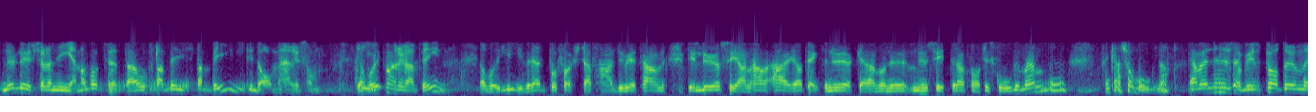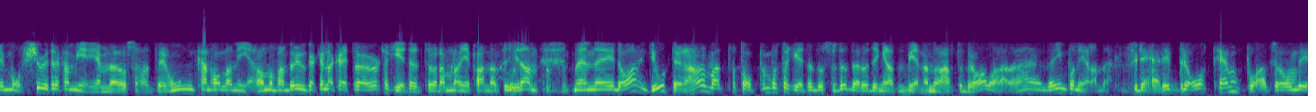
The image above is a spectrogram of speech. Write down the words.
nu lyser den igenom på ett sätt. Och stabil, stabilt idag med liksom. Jag var ju fan redan fin. Jag var ju livrädd på första. Fan, du vet, han, det löser han. han. Jag tänkte nu ökar han och nu, nu sitter han snart i skogen. Men eh, han kanske har mognat. Ja, men nu- vi pratade om det i morse vi träffade Miriam där och sa att hon kan hålla ner honom. Han brukar kunna klättra över staketet och ramla ner på andra sidan. Men eh, idag har han inte gjort det. Han har varit på toppen på staketet och suttit där och dingat med benen och haft det bra bara. Det är, det är imponerande. För det här är bra tempo. Alltså om vi,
